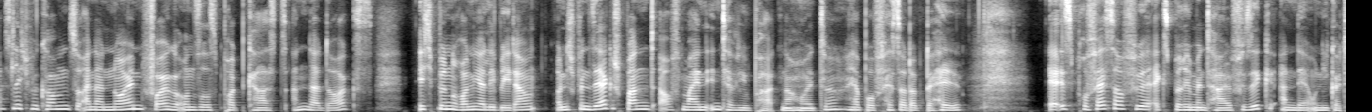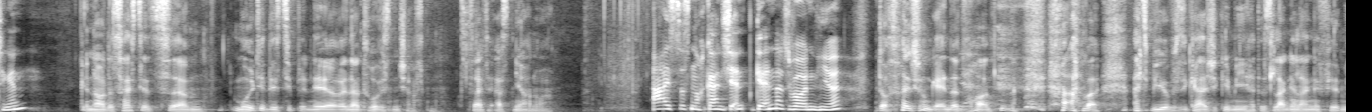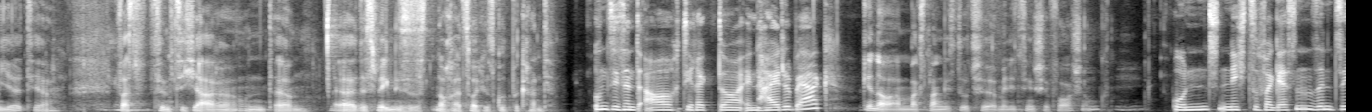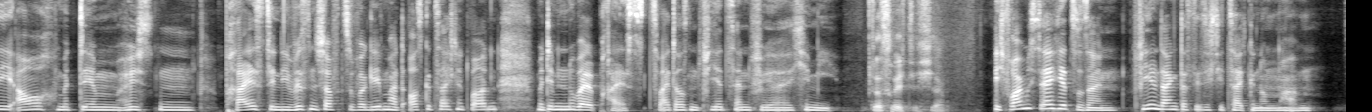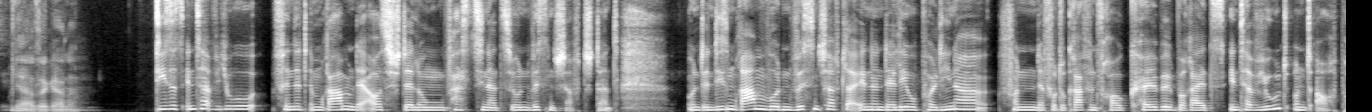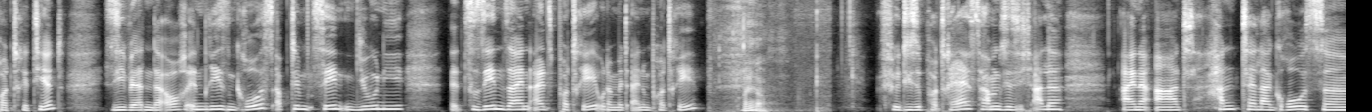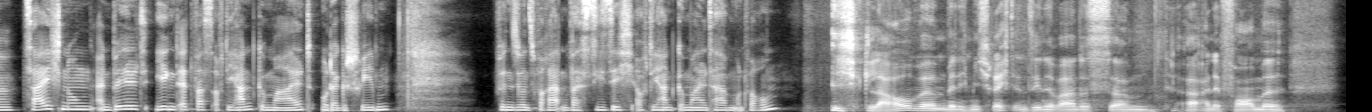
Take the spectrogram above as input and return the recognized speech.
Herzlich willkommen zu einer neuen Folge unseres Podcasts Underdogs. Ich bin Ronja Lebeda und ich bin sehr gespannt auf meinen Interviewpartner heute, Herr Professor Dr. Hell. Er ist Professor für Experimentalphysik an der Uni Göttingen. Genau, das heißt jetzt ähm, multidisziplinäre Naturwissenschaften seit 1. Januar. Ah, ist das noch gar nicht geändert worden hier? Doch, das ist schon geändert ja. worden. Aber als biophysikalische Chemie hat es lange, lange firmiert, ja fast 50 Jahre und ähm, äh, deswegen ist es noch als solches gut bekannt. Und Sie sind auch Direktor in Heidelberg? Genau, am Max-Planck-Institut für medizinische Forschung. Und nicht zu vergessen sind Sie auch mit dem höchsten Preis, den die Wissenschaft zu vergeben hat, ausgezeichnet worden, mit dem Nobelpreis 2014 für Chemie. Das ist richtig, ja. Ich freue mich sehr, hier zu sein. Vielen Dank, dass Sie sich die Zeit genommen haben. Ja, sehr gerne. Dieses Interview findet im Rahmen der Ausstellung Faszination Wissenschaft statt. Und in diesem Rahmen wurden WissenschaftlerInnen der Leopoldina von der Fotografin Frau Kölbel bereits interviewt und auch porträtiert. Sie werden da auch in riesengroß ab dem 10. Juni äh, zu sehen sein als Porträt oder mit einem Porträt. Ah ja. Für diese Porträts haben sie sich alle eine Art handtellergroße Zeichnung, ein Bild, irgendetwas auf die Hand gemalt oder geschrieben. Würden Sie uns verraten, was Sie sich auf die Hand gemalt haben und warum? Ich glaube, wenn ich mich recht entsinne, war das ähm, eine Formel,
